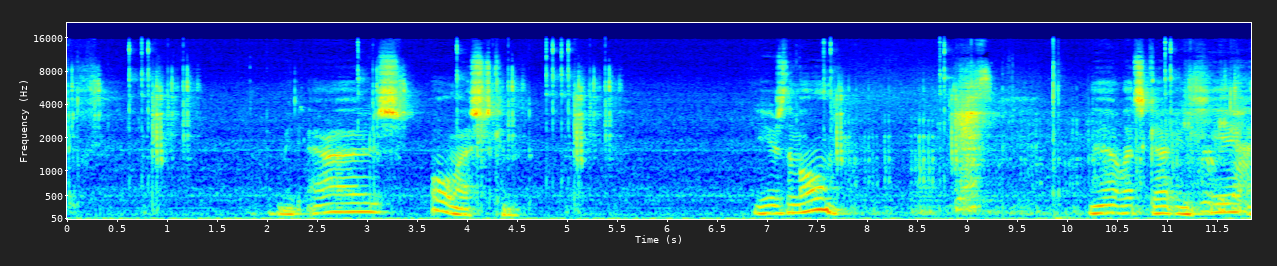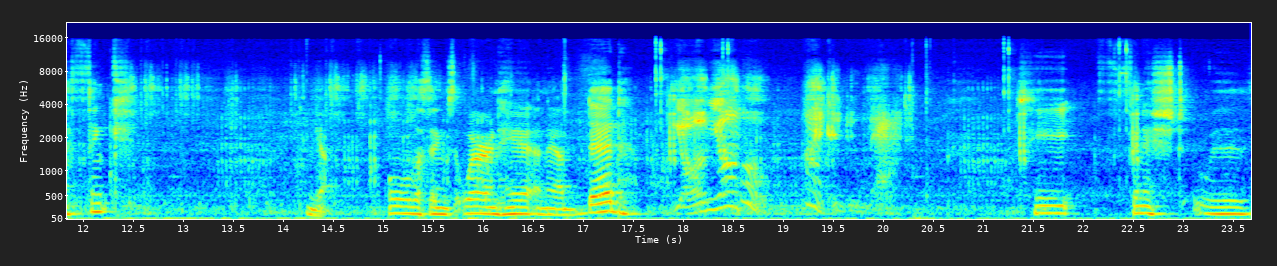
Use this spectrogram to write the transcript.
Give me the arrows. Almost can use them all. Yes. Now let's go in here. I think. Yeah. All the things that were in here are now dead. Yon yon. Oh, I can do that. He finished with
